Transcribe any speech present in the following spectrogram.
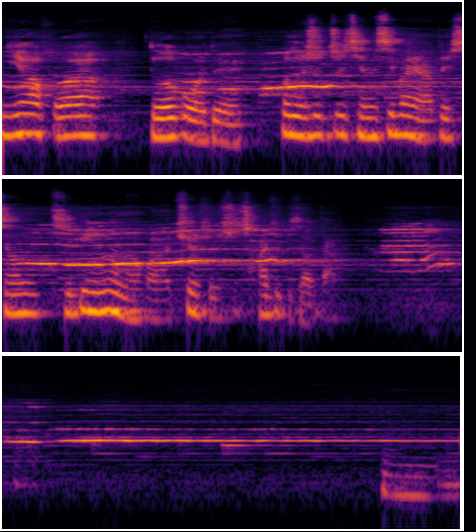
你要和德国队、或者是之前的西班牙队相提并论的话，确实是差距比较大。嗯，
